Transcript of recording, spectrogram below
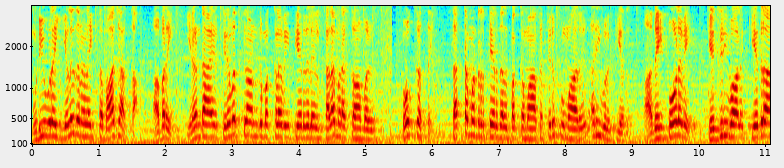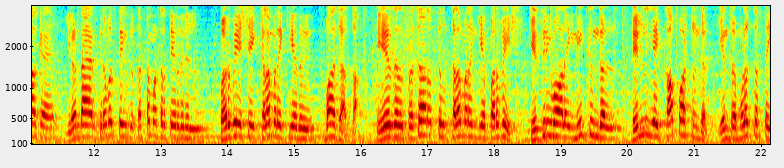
முடிவுரை எழுத நினைத்த பாஜக அவரை இரண்டாயிரத்தி இருபத்தி நான்கு மக்களவை தேர்தலில் களமிறக்காமல் போக்கஸை சட்டமன்ற தேர்தல் பக்கமாக திருப்புமாறு அறிவுறுத்தியது. அதை போலவே கெஜ்ரிவாலுக்கு எதிராக இரண்டாயிரத்தி இருபத்தைந்து சட்டமன்ற தேர்தலில் பர்வேஷை களமிறக்கியது பாஜக. தேர்தல் பிரச்சாரத்தில் களமிறங்கிய பர்வேஷ் கெஜ்ரிவாலை நீக்குங்கள் டெல்லியை காப்பாற்றுங்கள் என்ற முழக்கத்தை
